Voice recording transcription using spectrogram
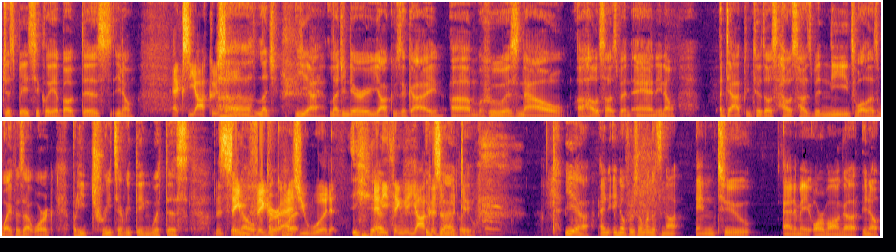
just basically about this. You know, ex yakuza. uh, leg- yeah, legendary yakuza guy um, who is now a house husband, and you know, adapting to those house husband needs while his wife is at work, but he treats everything with this the same know, vigor aggre- as you would Yeah, anything the Yakuza exactly. would do. Yeah, and you know, for someone that's not into anime or manga, you know,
